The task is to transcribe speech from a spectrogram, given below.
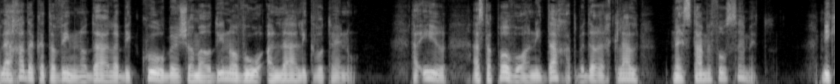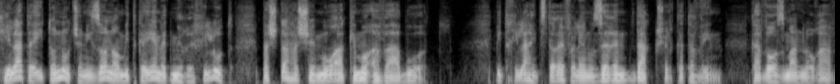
לאחד הכתבים נודע על הביקור בשמרדינו והוא עלה על עקבותינו. העיר אסטפובו הנידחת בדרך כלל נעשתה מפורסמת. בקהילת העיתונות שניזונה ומתקיימת מרכילות פשטה השמועה כמו אבעבועות. בתחילה הצטרף אלינו זרם דק של כתבים. כעבור זמן לא רב,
